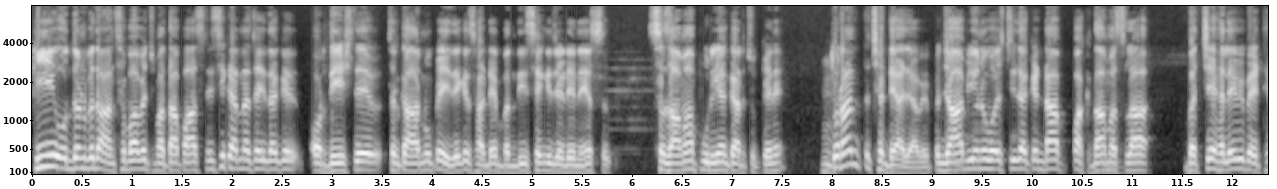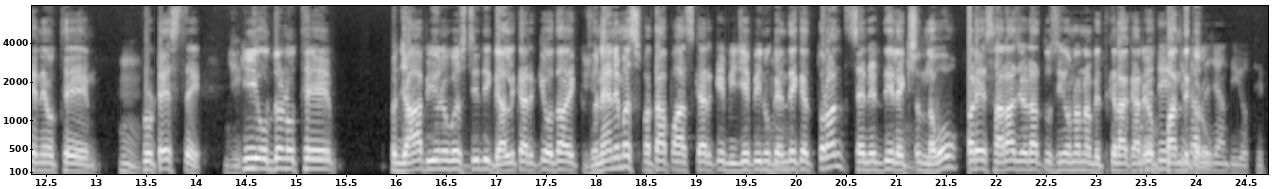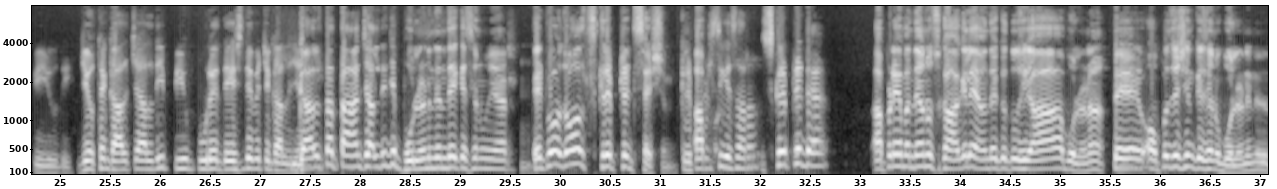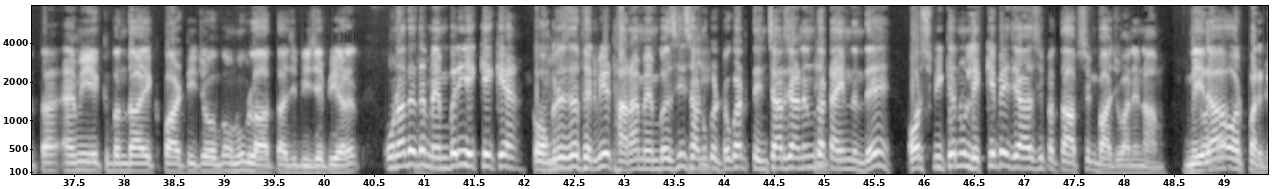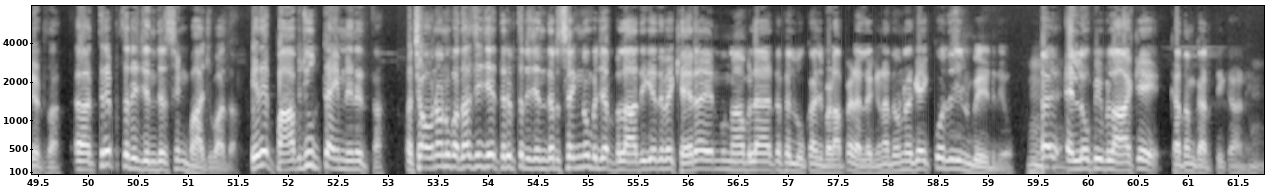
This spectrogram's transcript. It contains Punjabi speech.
ਕੀ ਉਦੋਂ ਵਿਧਾਨ ਸਭਾ ਵਿੱਚ ਮਤਾ ਪਾਸ ਨਹੀਂ ਸੀ ਕਰਨਾ ਚਾਹੀਦਾ ਕਿ ਔਰ ਦੇਸ਼ ਦੇ ਸਰਕਾਰ ਨੂੰ ਭੇਜ ਦੇ ਕਿ ਸਾਡੇ ਬੰਦੀ ਸਿੰਘ ਜਿਹੜੇ ਨੇ ਸਜ਼ਾਵਾਂ ਪੂਰੀਆਂ ਕਰ ਚੁੱਕੇ ਨੇ। ਤੁਰੰਤ ਛੱਡਿਆ ਜਾਵੇ। ਪੰਜਾਬ ਯੂਨੀਵਰਸਿਟੀ ਦਾ ਕਿੱਡਾ ਭਖਦਾ ਮਸਲਾ ਬੱਚੇ ਹਲੇ ਵੀ ਬੈਠੇ ਨੇ ਉੱਥੇ ਪ੍ਰੋਟੈਸਟ ਤੇ। ਕੀ ਉਦੋਂ ਉੱਥੇ ਪੰਜਾਬ ਯੂਨੀਵਰਸਿਟੀ ਦੀ ਗੱਲ ਕਰਕੇ ਉਹਦਾ ਇੱਕ ਯੂਨੈਨਿਮਸ ਮਤਾ ਪਾਸ ਕਰਕੇ ਬੀਜੇਪੀ ਨੂੰ। ਕਹਿੰਦੇ ਕਿ ਤੁਰੰਤ ਸੈਨੇਟ ਦੀ ਇਲੈਕਸ਼ਨ ਲਵੋ ਔਰ ਇਹ ਸਾਰਾ ਜਿਹੜਾ ਤੁਸੀਂ ਉਹਨਾਂ ਨਾਲ ਵਿਤਕਰਾ ਕਰ ਰਹੇ ਪੂਰੇ ਹੋ ਬੰਦ ਕਰੋ। ਜਾਂਦੀ ਉੱਥੇ ਪੀਯੂ ਦੀ। ਜੇ ਉੱਥੇ ਗੱਲ ਚੱਲਦੀ ਪੀਯੂ ਪੂਰੇ ਦੇਸ਼ ਦੇ ਵਿੱਚ ਗੱਲ ਜਾਂਦੀ। ਗੱਲ ਤਾਂ ਤਾਂ ਚੱਲਦੀ ਜੇ ਭੁੱਲਣ ਦਿੰਦੇ ਕਿਸੇ ਨੂੰ ਯਾਰ। It was all scripted session script ਸੀ ਸਾਰਾ। ਸਕ੍ਰਿਪਟਡ ਹੈ। ਆਪਣੇ ਬੰਦਿਆਂ ਨੂੰ ਸਿਖਾ ਕੇ ਲਿਆਉਂਦੇ ਕਿ ਤੁਸੀਂ ਆਹ ਬੋਲਣਾ। ਤੇ ਆਪੋਜੀਸ਼ਨ ਕਿਸੇ ਨੂੰ ਬੋਲਣ ਨਹੀਂ ਦਿੱਤਾ। ਐਵੇਂ ਇੱਕ ਬੰਦਾ ਇੱਕ ਪਾਰਟੀ ਚੋਂ ਉਹਨੂੰ ਬੁਲਾਤਾ ਜੀ ਬੀਜੇਪੀ ਵਾਲੇ। ਉਹਨਾਂ ਦੇ ਤਾਂ ਮੈਂਬਰ ਹੀ ਇੱਕ ਇੱਕ ਆ। ਕਾਂਗਰਸ ਦੇ ਫਿਰ ਵੀ 18 ਮੈਂਬਰ ਸੀ ਸਾਨੂੰ ਜੀ। ਘੱਟੋ ਘੱਟ 3-4 ਜਾਣੇ ਨੂੰ ਤਾਂ ਟਾਈਮ ਦਿੰਦੇ। ਔਰ ਸਪੀਕਰ ਨੂੰ ਲਿਖ ਕੇ ਭੇਜਿਆ ਸੀ ਪ੍ਰਤਾਪ ਸਿੰਘ ਬਾਜਵਾ ਨੇ ਨਾਮ। ਮੇਰਾ? ਔਰ ਪ੍ਰਗਟ ਦਾ। ਤ੍ਰਿਪਤ ਰਜਿੰਦਰ ਸਿੰਘ ਬਾਜਵਾ ਦਾ। ਇਹਦੇ ਬਾਵਜੂਦ ਟਾਈਮ ਨਹੀਂ ਦਿੱਤਾ। ਅੱਛਾ ਉਹਨਾਂ ਨੂੰ ਪਤਾ ਸੀ ਜੇ ਤ੍ਰਿਪਤ ਰਜਿੰਦਰ ਸਿੰਘ ਨੂੰ ਜਦ ਬੁਲਾ ਦਈਏ ਤੇ ਫਿਰ ਖੈਰਾ ਇਹਨੂੰ ਨਾ ਬੁਲਾਇਆ ਤਾਂ ਫਿਰ ਲੋਕਾਂ 'ਚ ਬੜਾ ਭੜਾ ਲੱਗਣਾ ਤੇ ਉਹਨਾਂ ਨੇ ਕਿਹਾ ਇੱਕੋ ਜਿਹੀ ਨੂੰ ਵੇਟ ਦਿਓ। ਐਲਓਪੀ ਬੁਲਾ ਕੇ ਖਤਮ ਕਰਤੀ ਕਹਾਣੀ।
